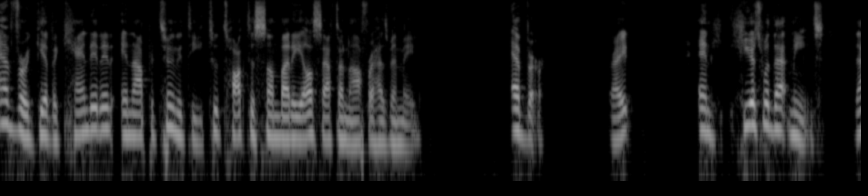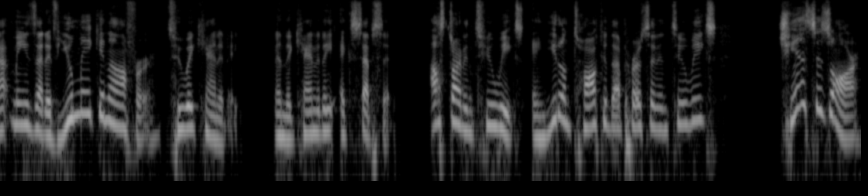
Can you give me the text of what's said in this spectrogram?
ever give a candidate an opportunity to talk to somebody else after an offer has been made. Ever, right? And here's what that means. That means that if you make an offer to a candidate and the candidate accepts it, I'll start in two weeks, and you don't talk to that person in two weeks, chances are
